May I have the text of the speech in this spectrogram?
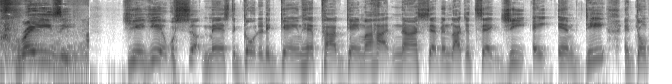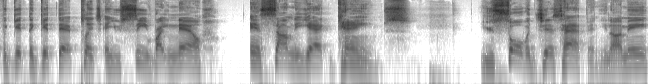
Crazy. Yeah, yeah, what's up, man? It's the go to the game, hip hop gamer, hot 97 Logitech G AMD. And don't forget to get that pledge. And you see right now, Insomniac Games. You saw what just happened, you know what I mean?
